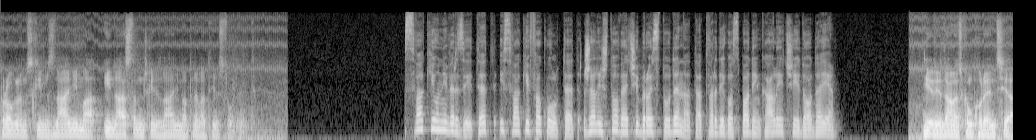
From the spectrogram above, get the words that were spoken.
programskim znanjima i nastavničkim znanjima prema tim studentima. Svaki univerzitet i svaki fakultet želi što veći broj studenta, tvrdi gospodin Kalić i dodaje. Jer je danas konkurencija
